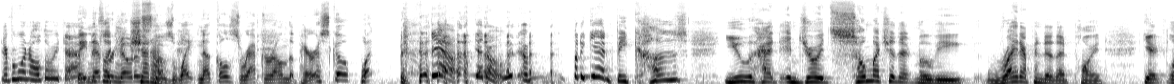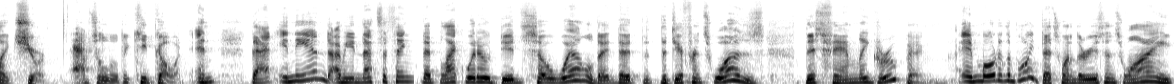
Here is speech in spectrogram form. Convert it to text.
never went all the way down. They never like, noticed shut up. those white knuckles wrapped around the periscope? What? yeah, you know. uh, But again, because you had enjoyed so much of that movie right up into that point, you're like, sure, absolutely, keep going. And that, in the end, I mean, that's the thing that Black Widow did so well. That the, the difference was this family grouping. And more to the point, that's one of the reasons why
